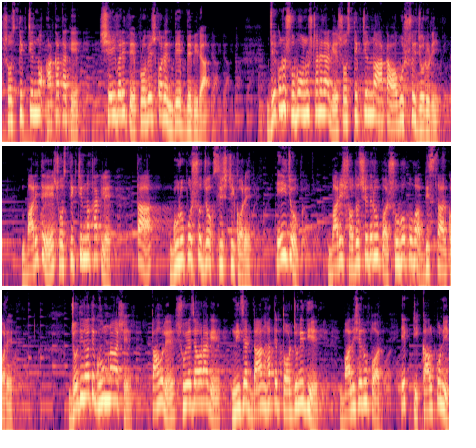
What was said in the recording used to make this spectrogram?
স্বস্তিক চিহ্ন আঁকা থাকে, সেই বাড়িতে প্রবেশ করেন দেবদেবীরা। যে কোনো শুভ অনুষ্ঠানের আগে স্বস্তিক চিহ্ন আঁকা অবশ্যই জরুরি। বাড়িতে স্বস্তিক চিহ্ন থাকলে তা গুরুপোষ্য যোগ সৃষ্টি করে। এই যোগ বাড়ির সদস্যদের উপর শুভ প্রভাব বিস্তার করে। যদি রাতে ঘুম না আসে, তাহলে শুয়ে যাওয়ার আগে নিজের ডান হাতের তর্জনী দিয়ে বালিশের উপর একটি কাল্পনিক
